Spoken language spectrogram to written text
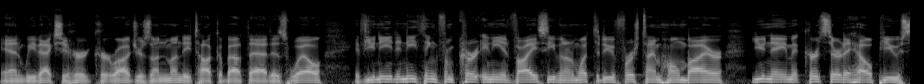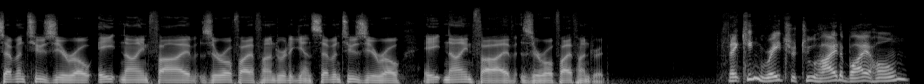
And we've actually heard Kurt Rogers on Monday talk about that as well. If you need anything from Kurt, any advice, even on what to do, first time home buyer, you name it, Kurt's there to help you. 720 895 0500. Again, 720 895 0500. Thinking rates are too high to buy a home?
